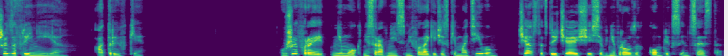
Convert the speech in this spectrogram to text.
Шизофрения. Отрывки. Уже Фрейд не мог не сравнить с мифологическим мотивом, часто встречающийся в неврозах комплекс инцеста,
